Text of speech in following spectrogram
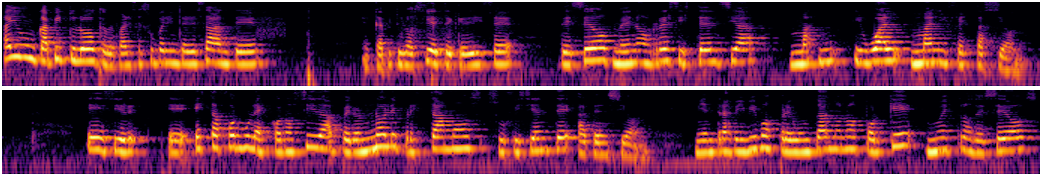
Hay un capítulo que me parece súper interesante, el capítulo 7, que dice deseos menos resistencia igual manifestación. Es decir, eh, esta fórmula es conocida, pero no le prestamos suficiente atención, mientras vivimos preguntándonos por qué nuestros deseos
